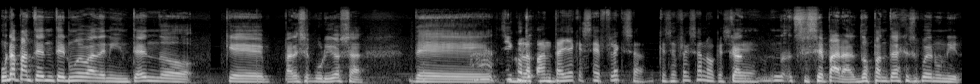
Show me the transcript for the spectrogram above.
una patente nueva de Nintendo que parece curiosa de Ah, sí, con la pantalla que se flexa. Que se flexa, no, que se. no, se separa, dos pantallas que se pueden unir.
